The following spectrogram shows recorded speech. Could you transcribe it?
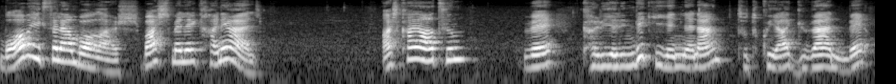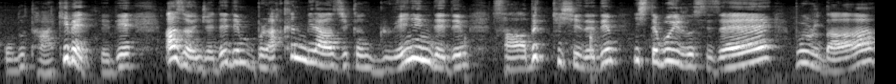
Boğa ve yükselen boğalar. Baş melek Haniel. Aşk hayatın ve kariyerindeki yenilenen tutkuya güven ve onu takip et dedi. Az önce dedim bırakın birazcık güvenin dedim. Sadık kişi dedim. İşte buyurun size burada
